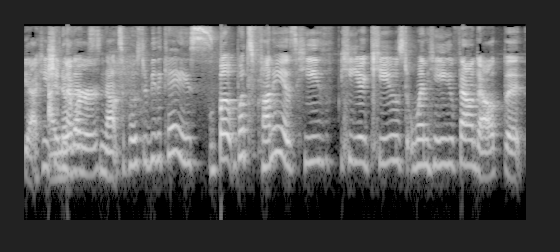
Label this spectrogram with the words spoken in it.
yeah, he I should know never. that's not supposed to be the case. But what's funny is he he accused when he found out that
